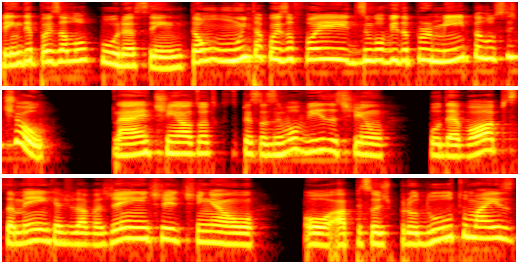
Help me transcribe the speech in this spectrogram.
bem depois da loucura, assim. Então, muita coisa foi desenvolvida por mim e pelo CTO. Né? Tinha as outras pessoas envolvidas, tinha o DevOps também, que ajudava a gente, tinha o ou a pessoa de produto, mas,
